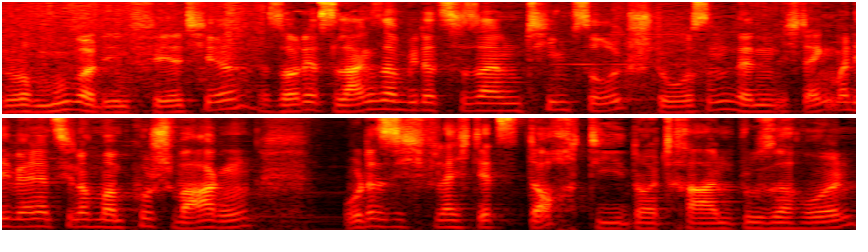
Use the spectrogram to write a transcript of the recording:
Nur noch Muradin fehlt hier. Er sollte jetzt langsam wieder zu seinem Team zurückstoßen, denn ich denke mal, die werden jetzt hier nochmal einen Push wagen. Oder sich vielleicht jetzt doch die neutralen Bruiser holen.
